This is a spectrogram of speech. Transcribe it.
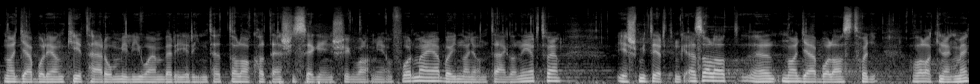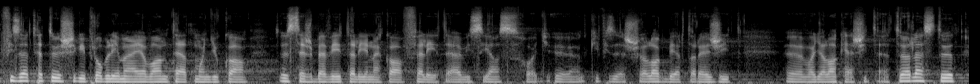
nagyjából olyan két-három millió ember érintett a lakhatási szegénység valamilyen formájában, így nagyon tágan értve, és mit értünk ez alatt? Nagyjából azt, hogy valakinek megfizethetőségi problémája van, tehát mondjuk az összes bevételének a felét elviszi az, hogy kifizesse a lakbért, a rezsit, vagy a lakáshitel törlesztőt.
